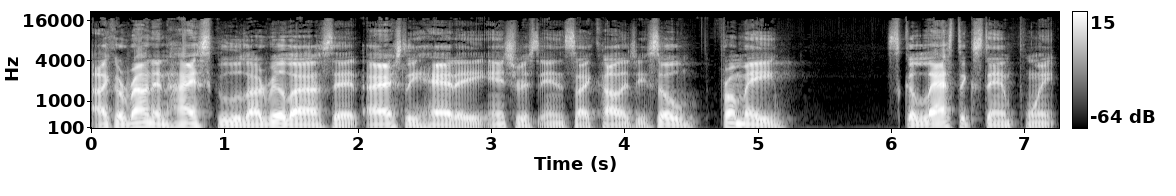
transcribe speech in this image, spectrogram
like around in high school, I realized that I actually had a interest in psychology. So from a scholastic standpoint,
